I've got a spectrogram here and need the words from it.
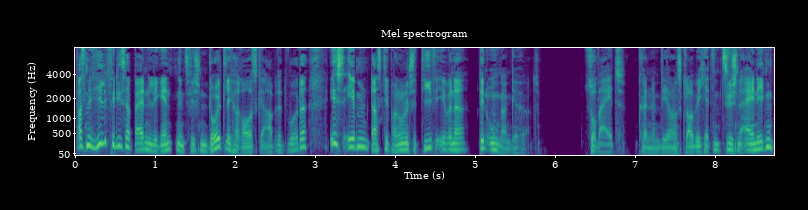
Was mit Hilfe dieser beiden Legenden inzwischen deutlich herausgearbeitet wurde, ist eben, dass die pannonische Tiefebene den Ungarn gehört. Soweit können wir uns, glaube ich, jetzt inzwischen einigen.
